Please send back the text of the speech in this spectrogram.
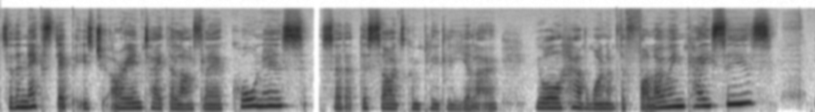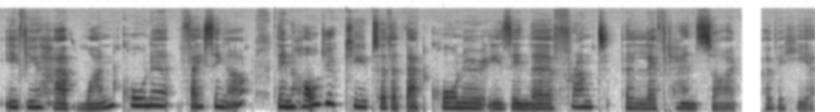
So the next step is to orientate the last layer corners so that this side's completely yellow. You will have one of the following cases. If you have one corner facing up, then hold your cube so that that corner is in the front uh, left hand side over here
